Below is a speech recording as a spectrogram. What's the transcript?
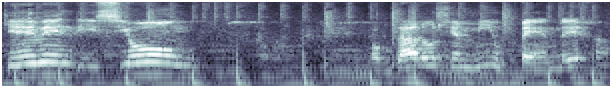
¡Qué bendición! O claro, si es mío, pendeja.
